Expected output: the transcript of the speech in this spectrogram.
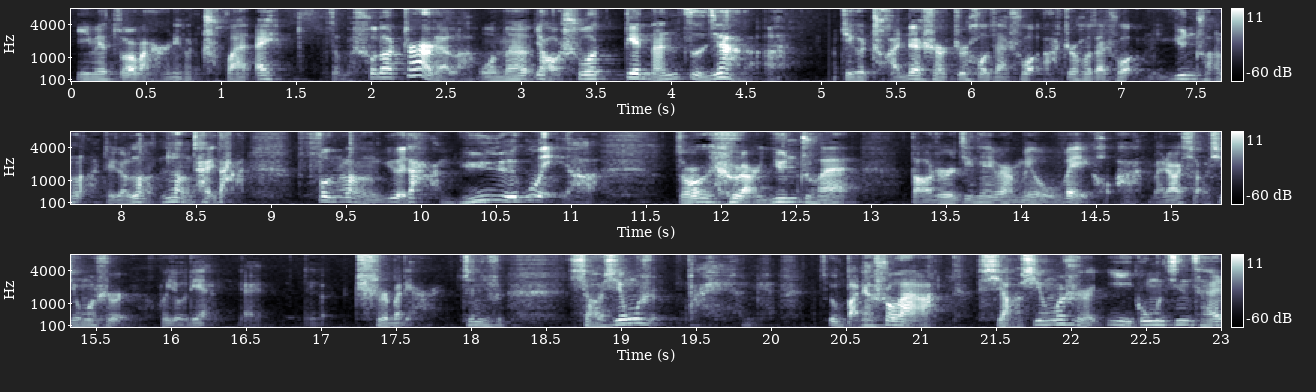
因为昨晚上那个船，哎，怎么说到这儿来了？我们要说滇南自驾的啊。这个船这事儿之后再说啊，之后再说。晕船了，这个浪浪太大，风浪越大鱼越贵啊。昨儿有点晕船，导致今天有点没有胃口啊。买点小西红柿回酒店，哎，这个吃吧点儿，真是小西红柿，哎，就把这说完啊。小西红柿一公斤才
